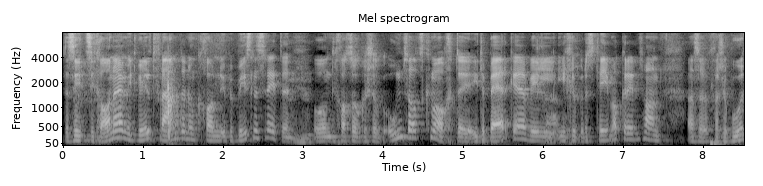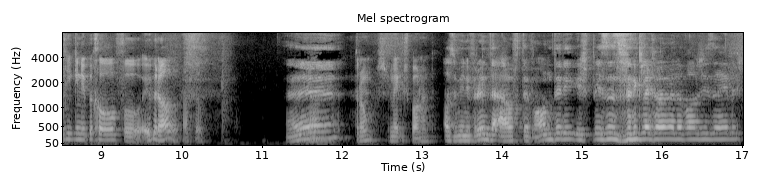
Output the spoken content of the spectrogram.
da sitze ich an mit Wildfremden und kann über Business reden. Mhm. Und ich habe sogar schon Umsatz gemacht äh, in den Bergen, weil ich über das Thema geredet habe. Also, ich habe schon Buchungen bekommen von überall. Also, Äh, darum ist es mega spannend. Also meine Freunde, auch auf der Wanderung ist Business möglich, wenn man eine falsche Seele ist.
